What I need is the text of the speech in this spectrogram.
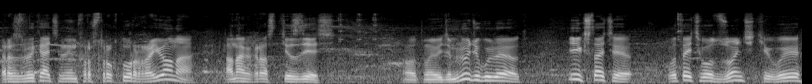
развлекательная инфраструктура района, она как раз-таки здесь. Вот мы видим, люди гуляют. И, кстати, вот эти вот зонтики вы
